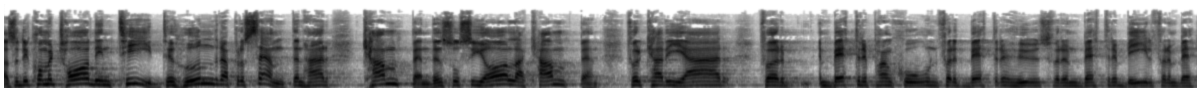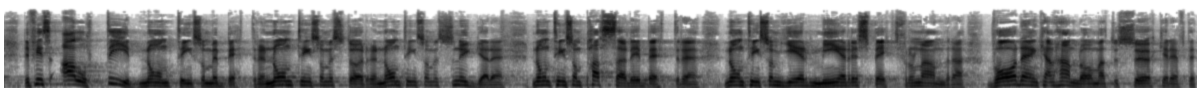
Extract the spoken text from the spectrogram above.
Alltså det kommer ta din tid till 100 procent, den här kampen, den sociala kampen för karriär, för en bättre pension, för ett bättre hus, för en bättre bil. För en bä det finns alltid någonting som är bättre, någonting som är större, någonting som är snyggare, någonting som passar dig bättre, någonting som ger mer respekt från andra. Vad det än kan handla om att du söker efter.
